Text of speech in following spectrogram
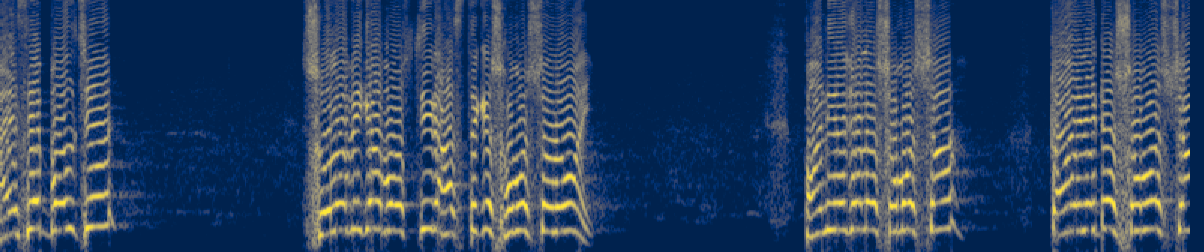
আইএসএফ বলছে, ষোলো বিঘা বস্তির আজ থেকে সমস্যা নয়। পানীয় জলের সমস্যা, টয়লেটের সমস্যা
